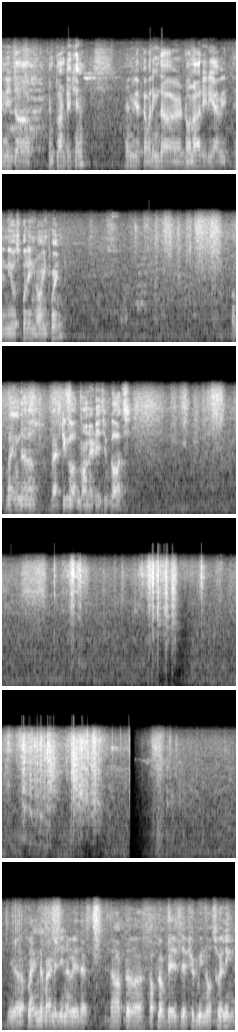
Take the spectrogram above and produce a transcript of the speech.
Finished the implantation and we are covering the donor area with neosporin ointment. Applying the Bacti non-adhesive gauze. We are applying the bandage in a way that after a couple of days there should be no swelling.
